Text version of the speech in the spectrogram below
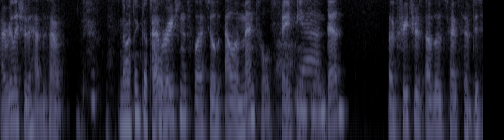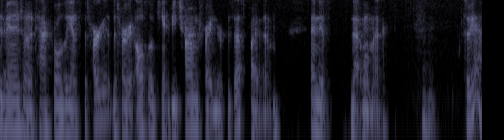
I really should have had this out. No, I think that's all of. Aberrations, celestials, elementals, fae, fiends, Yeah. and undead. Uh, creatures of those types have disadvantage on attack rolls against the target. The target also can't be charmed, frightened, or possessed by them. And if that won't matter. so yeah.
